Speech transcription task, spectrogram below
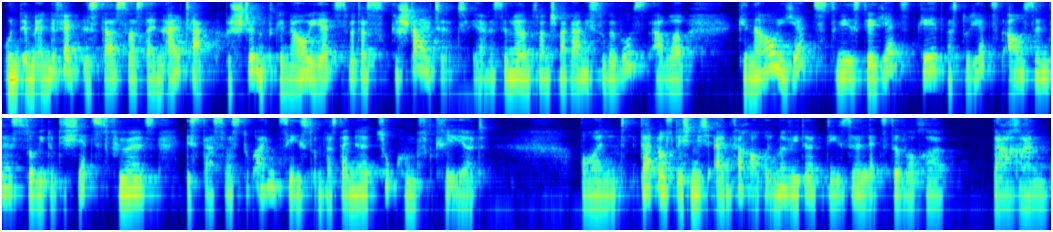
Und im Endeffekt ist das, was deinen Alltag bestimmt. Genau jetzt wird das gestaltet. Ja, das sind wir uns manchmal gar nicht so bewusst, aber genau jetzt, wie es dir jetzt geht, was du jetzt aussendest, so wie du dich jetzt fühlst, ist das, was du anziehst und was deine Zukunft kreiert. Und da durfte ich mich einfach auch immer wieder diese letzte Woche daran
